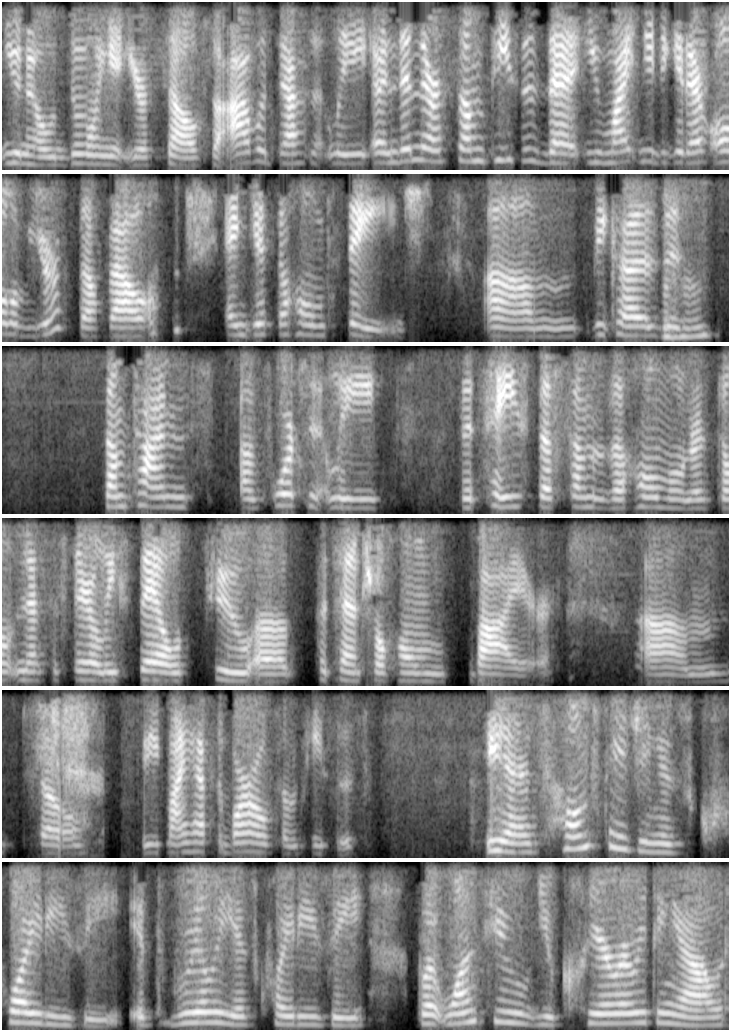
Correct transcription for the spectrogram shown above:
you know doing it yourself. So i would definitely and then there are some pieces that you might need to get all of your stuff out and get the home staged um because it Mhm. sometimes unfortunately the taste of some of the homeowners don't necessarily sell to a potential home buyer. Um so you might have to borrow some pieces Yes, home staging is quite easy. It really is quite easy. But once you you clear everything out,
